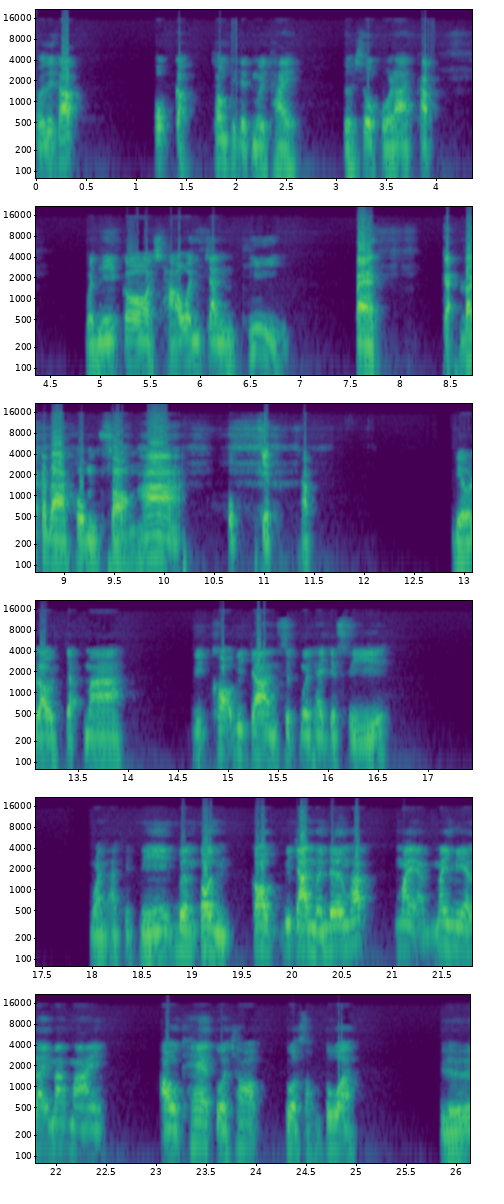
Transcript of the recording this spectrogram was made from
สวัสดีครับ พบกับช่องทีเด็ดมวยไทย โดยโชคโคราชครับ วันนี้ก็เช้าวันจันทร์ที่ 8 กรกฎาคม 2567 ครับ เดี๋ยวเราจะมาวิเคราะห์วิจารณ์ศึกมวยไทยเจ็ดสี วันอาทิตย์นี้เบื้องต้นก็วิจารณ์เหมือนเดิมครับ ไม่ไม่มีอะไรมากมาย เอาแค่ตัวชอบตัวสองตัว หรือ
